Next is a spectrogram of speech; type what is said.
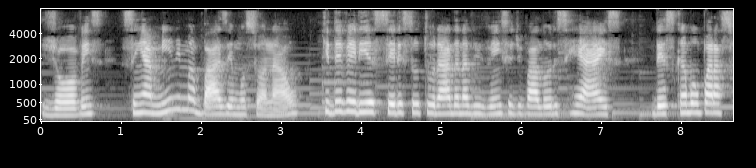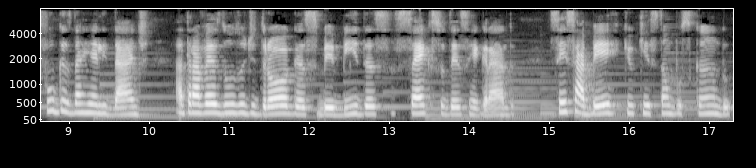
Jovens sem a mínima base emocional que deveria ser estruturada na vivência de valores reais, descambam para as fugas da realidade através do uso de drogas, bebidas, sexo desregrado, sem saber que o que estão buscando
